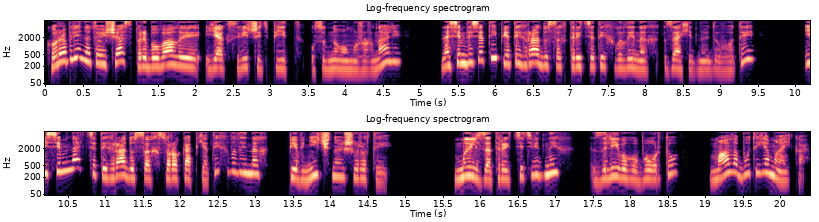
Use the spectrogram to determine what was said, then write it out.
Кораблі на той час перебували, як свідчить піт у судновому журналі, на 75 градусах 30 хвилинах західної довготи і 17 градусах 45 хвилинах північної широти. Миль за 30 від них з лівого борту мала бути Ямайка.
